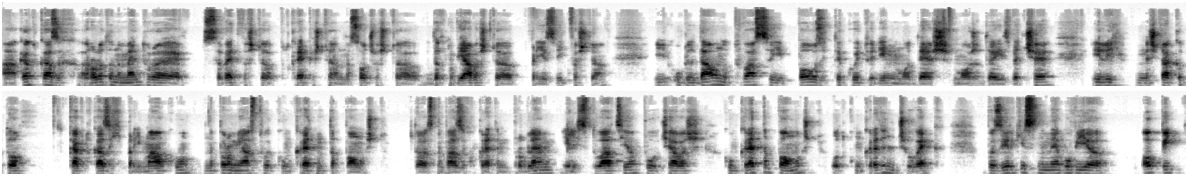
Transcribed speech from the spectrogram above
А, както казах, ролята на ментора е съветваща, подкрепяща, насочваща, вдъхновяваща, предизвикваща. И огледало на това са и ползите, които един младеж може да извлече или неща като, както казах и преди малко, на първо място е конкретната помощ. Тоест на база конкретен проблем или ситуация получаваш конкретна помощ от конкретен човек, базирайки се на неговия опит,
